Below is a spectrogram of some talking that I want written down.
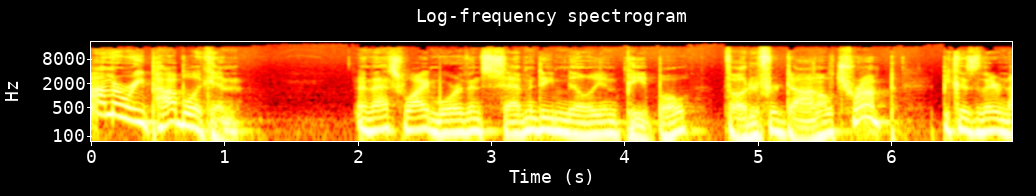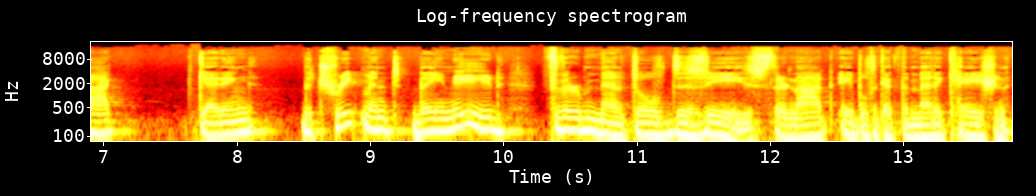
I'm a Republican. And that's why more than 70 million people voted for Donald Trump because they're not getting the treatment they need for their mental disease. They're not able to get the medication.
